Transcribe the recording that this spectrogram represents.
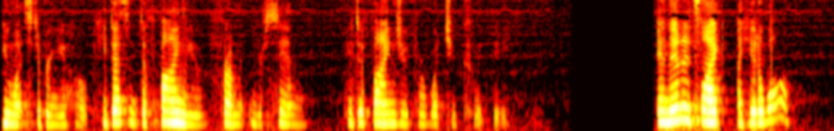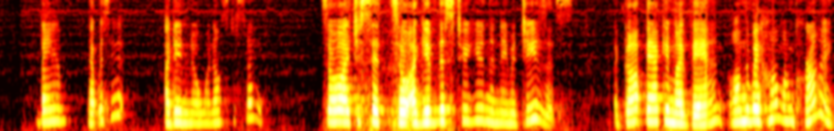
He wants to bring you hope. He doesn't define you from your sin, He defines you for what you could be. And then it's like I hit a wall. Bam, that was it. I didn't know what else to say. So I just said, So I give this to you in the name of Jesus. I got back in my van. On the way home, I'm crying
